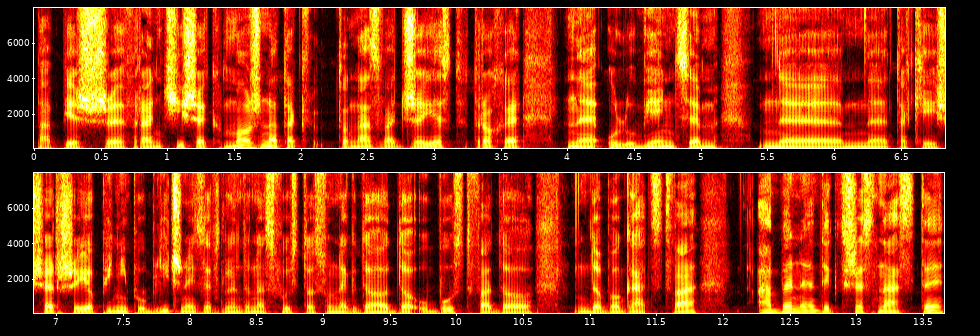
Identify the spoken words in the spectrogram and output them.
papież Franciszek, można tak to nazwać, że jest trochę ulubieńcem takiej szerszej opinii publicznej ze względu na swój stosunek do, do ubóstwa, do, do bogactwa, a Benedykt XVI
